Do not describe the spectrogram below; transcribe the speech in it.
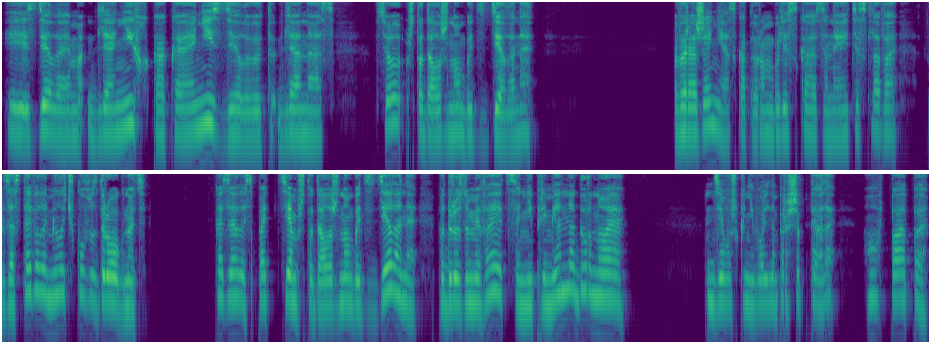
и сделаем для них, как и они сделают для нас, все, что должно быть сделано. Выражение, с которым были сказаны эти слова, заставило Милочку вздрогнуть. Казалось, под тем, что должно быть сделано, подразумевается непременно дурное. Девушка невольно прошептала «О, папа!»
